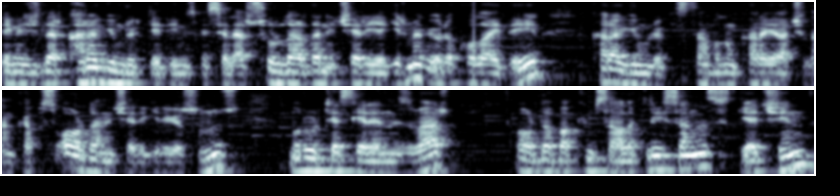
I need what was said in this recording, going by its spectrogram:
denizciler kara gümrük dediğimiz mesela surlardan içeriye girmek öyle kolay değil. Kara gümrük İstanbul'un karaya açılan kapısı oradan içeri giriyorsunuz. Murur tezkereniz var. Orada bakım sağlıklıysanız geçin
